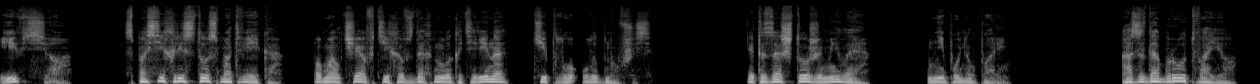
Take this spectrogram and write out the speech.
И все. Спаси Христос, Матвейка. Помолчав, тихо вздохнула Катерина тепло улыбнувшись. «Это за что же, милая?» — не понял парень. «А за добро твое,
